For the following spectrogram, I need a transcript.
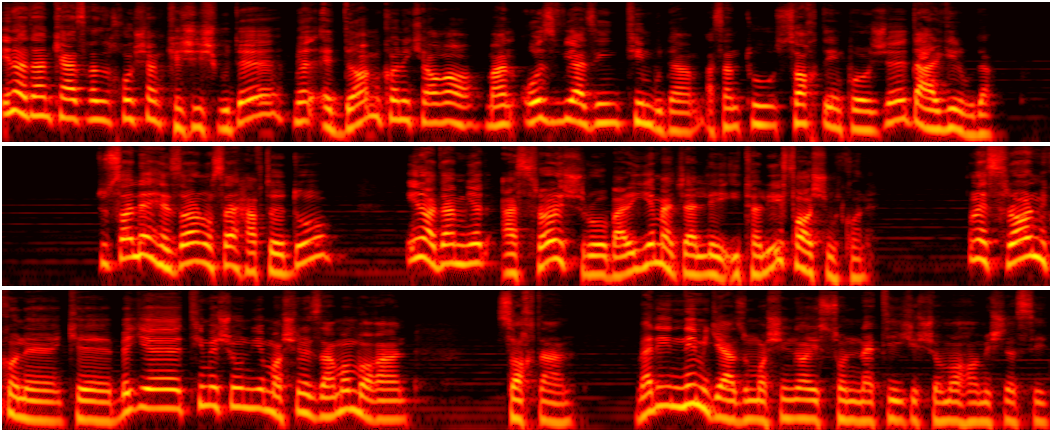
این آدم که از قضا خوشم کشیش بوده میاد ادعا می‌کنه که آقا من عضوی از این تیم بودم. اصلا تو ساخت این پروژه درگیر بودم. تو سال 1972 این آدم میاد اسرارش رو برای یه مجله ایتالیایی فاش می‌کنه. اون اصرار می‌کنه که بگه تیمشون یه ماشین زمان واقعا ساختن. ولی نمیگه از اون ماشین های سنتی که شما ها می‌شناسید.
